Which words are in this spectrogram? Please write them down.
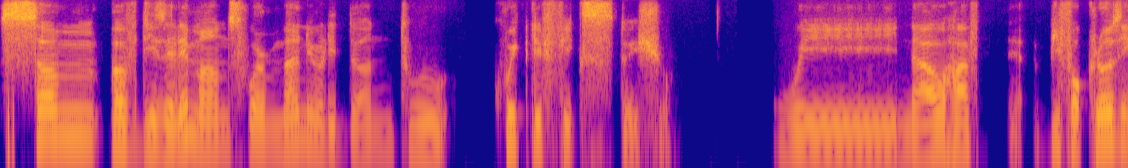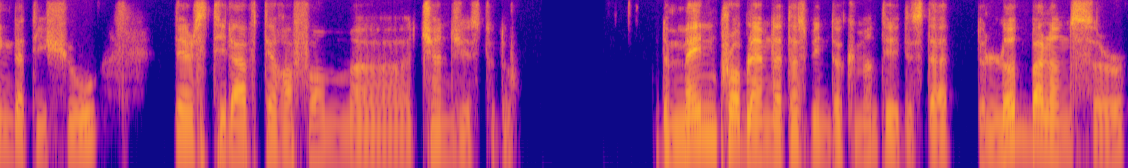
some of these elements were manually done to quickly fix the issue. We now have, before closing that issue, there still have Terraform uh, changes to do. The main problem that has been documented is that the load balancer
